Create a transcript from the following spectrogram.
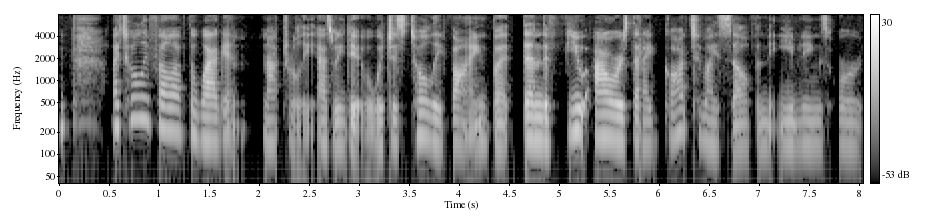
I totally fell off the wagon naturally, as we do, which is totally fine. But then the few hours that I got to myself in the evenings or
